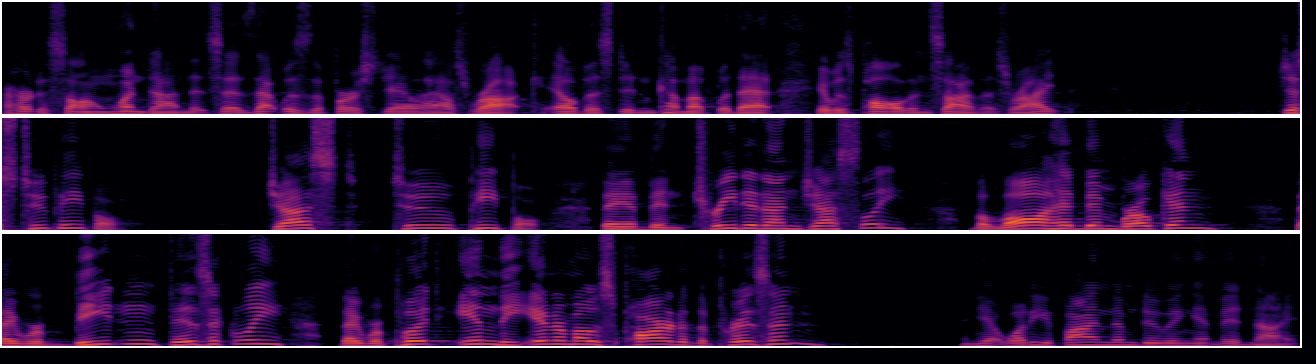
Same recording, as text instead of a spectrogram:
I heard a song one time that says that was the first jailhouse rock. Elvis didn't come up with that. It was Paul and Silas, right? Just two people. Just two people. They had been treated unjustly. The law had been broken. They were beaten physically. They were put in the innermost part of the prison. And yet, what do you find them doing at midnight?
